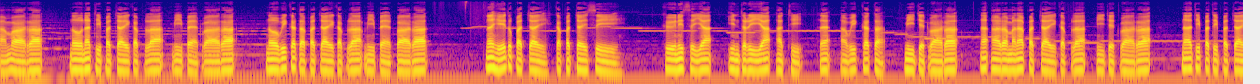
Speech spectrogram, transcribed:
ามวาระ โนนัตถิปัจจัยกับละมีแปดวาระ โนวิคตปัจจัยกับละมีแปดวาระนเหตุปัจจัยกับปัจจัยสี่คือนิสยะ อินทรียะอัติและอวิคตะมีเจ็ดวาระณอารามณปัจจัยกับละมีเจ็ดวาระณทิปติปัจจัย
